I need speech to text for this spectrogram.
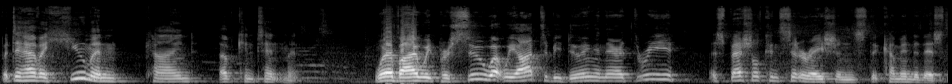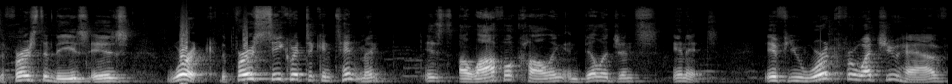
but to have a human kind of contentment whereby we pursue what we ought to be doing. And there are three special considerations that come into this. The first of these is work. The first secret to contentment is a lawful calling and diligence in it. If you work for what you have,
